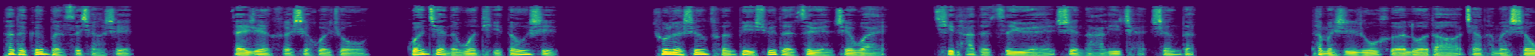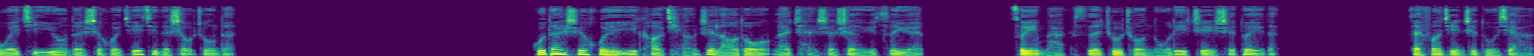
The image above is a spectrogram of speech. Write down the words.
他的根本思想是，在任何社会中，关键的问题都是，除了生存必须的资源之外，其他的资源是哪里产生的？他们是如何落到将他们收为己用的社会阶级的手中的？古代社会依靠强制劳动来产生剩余资源，所以马克思注重奴隶制是对的。在封建制度下，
